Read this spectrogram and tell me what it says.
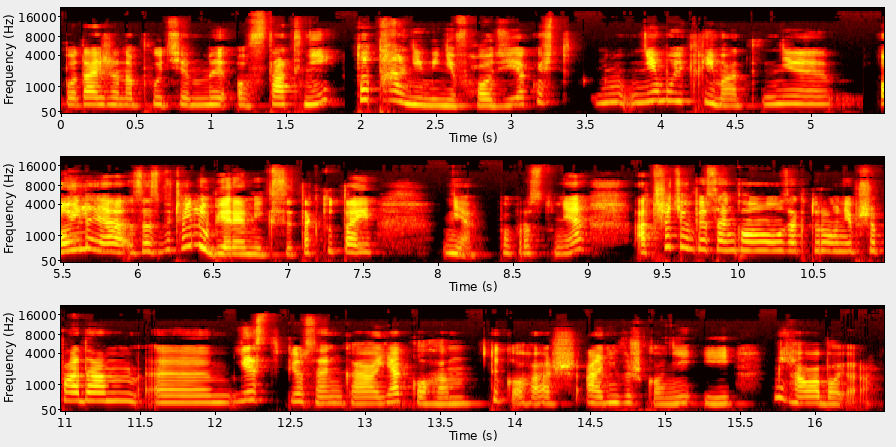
bodajże na płycie My Ostatni, totalnie mi nie wchodzi. Jakoś nie mój klimat. Nie, o ile ja zazwyczaj lubię remiksy, tak tutaj nie, po prostu nie. A trzecią piosenką, za którą nie przepadam, jest piosenka Ja kocham, ty kochasz Ani Wyszkoni i Michała Bojora.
